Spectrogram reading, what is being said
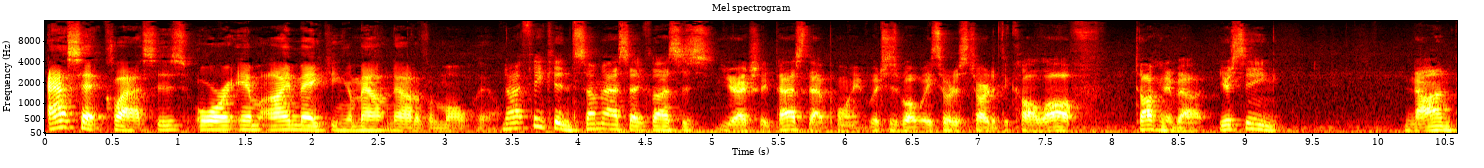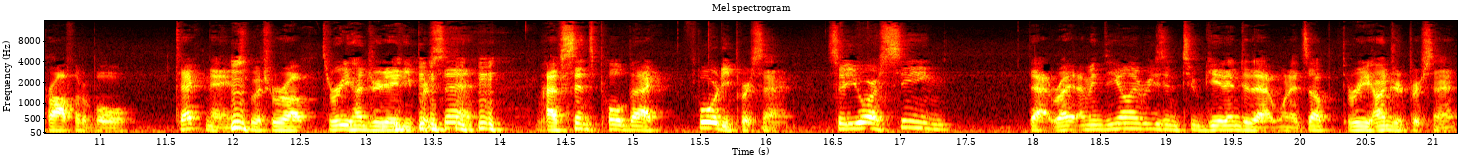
asset classes, or am I making a mountain out of a molehill? No, I think in some asset classes you're actually past that point, which is what we sort of started to call off talking about. You're seeing non-profitable tech names, hmm. which were up 380%, have since pulled back 40%. So you are seeing that, right? I mean, the only reason to get into that when it's up 300%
